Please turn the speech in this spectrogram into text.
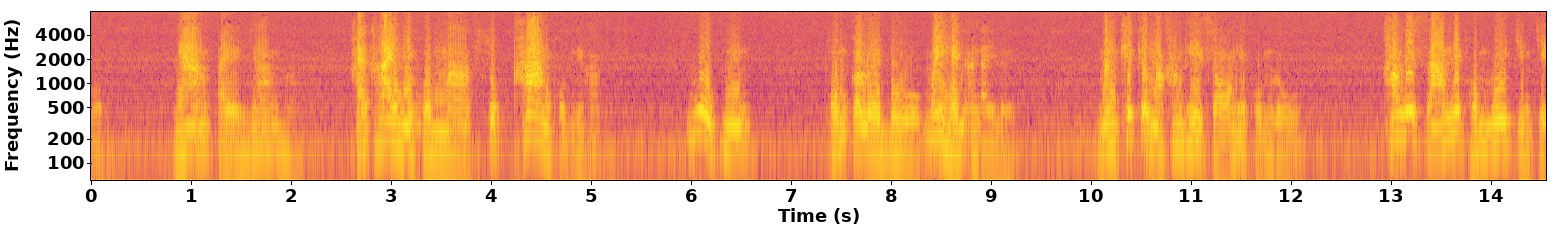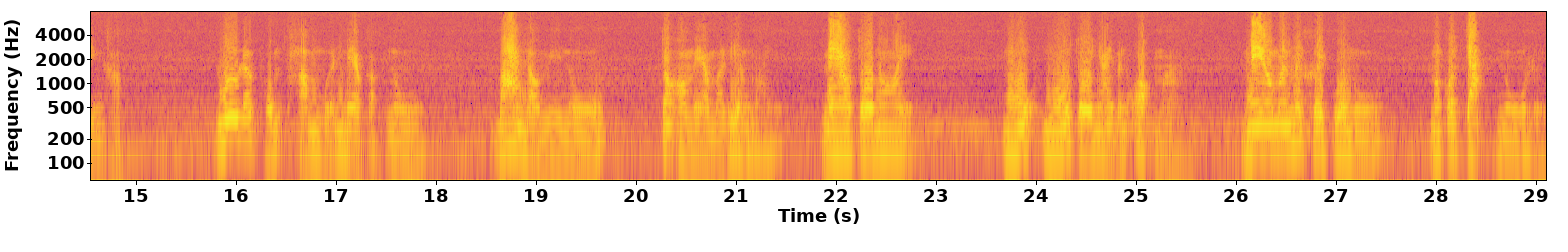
กรมย่างไปย่างมาคล้ายๆมีคนมาซุกข้างผมนี่ครับ วูบนี้ ผมก็เลยดูไม่เห็นอันใดเลย มันคิดขึ้นมาครั้งที่สองเนี่ยผมรู้ ครั้งที่สามเนี่ยผมรู้จริง ๆครับ รู้แล้วผมทำเหมือนแมวกับหนู บ้านเรามีหนู ต้องเอาแมวมาเลี้ยงไว้ แมวตัวน้อยหนูหนูตัวใหญ่มันออกมา แมวมันไม่เคยกลัวหนู มันก็จับหนูเลย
